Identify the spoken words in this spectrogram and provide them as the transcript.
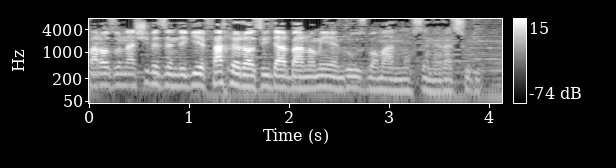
فراز و نشیب زندگی فخر رازی در برنامه امروز با من محسن رسولی.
